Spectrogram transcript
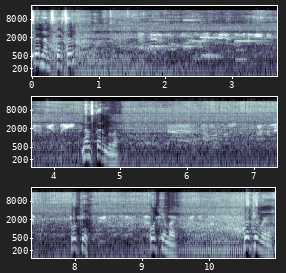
ಸರ್ ನಮಸ್ಕಾರ ಸರ್ ನಮಸ್ಕಾರ madam okay okay madam okay madam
